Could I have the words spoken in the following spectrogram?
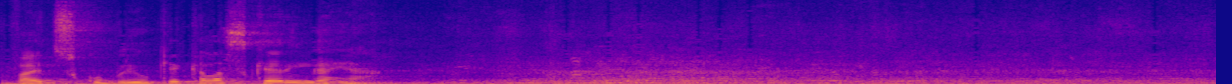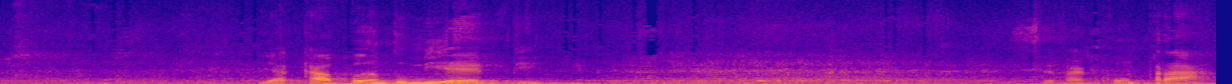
Vai descobrir o que, que elas querem ganhar. e acabando o MIEP, você vai comprar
